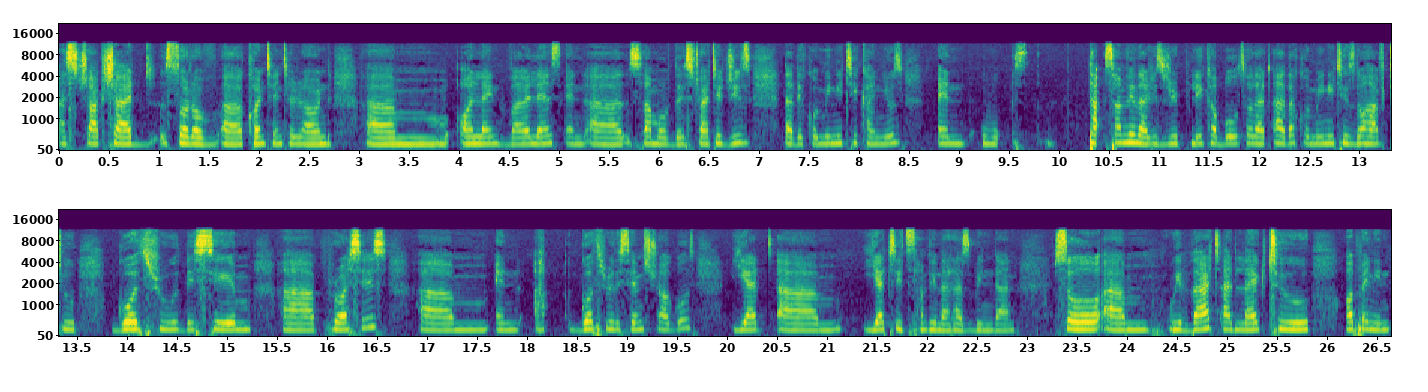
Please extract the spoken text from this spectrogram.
a structured sort of uh, content around um, online violence and uh, some of the strategies that the community can use. And something that is replicable so that other communities don't have to go through the same uh, process um, and uh, go through the same struggles, yet um, yet it's something that has been done. So um, with that, I'd like to open, in,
